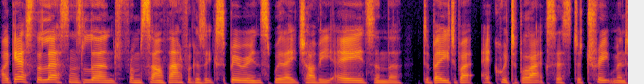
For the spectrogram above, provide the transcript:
I guess the lessons learned from South Africa's experience with HIV AIDS and the debate about equitable access to treatment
